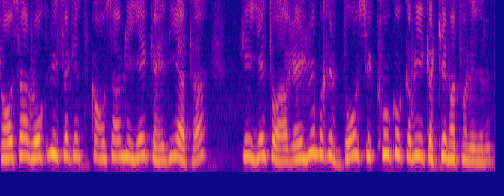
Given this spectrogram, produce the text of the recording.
कौ साहब रोक नहीं सके तो कौ साहब ने यह कह दिया था कि ये तो आ गए हैं मगर दो सिखों को कभी इकट्ठे मत होने देना।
